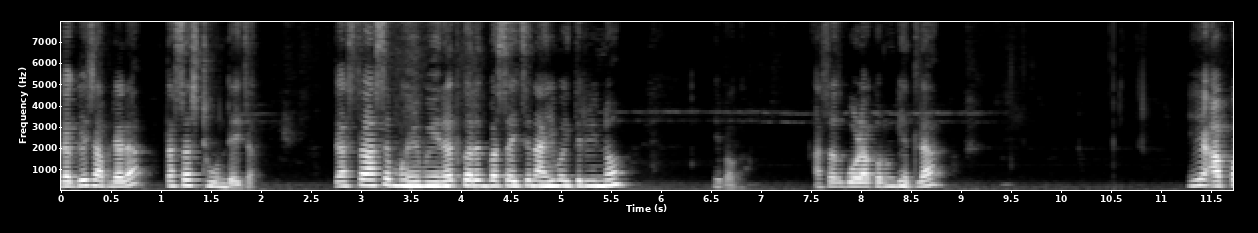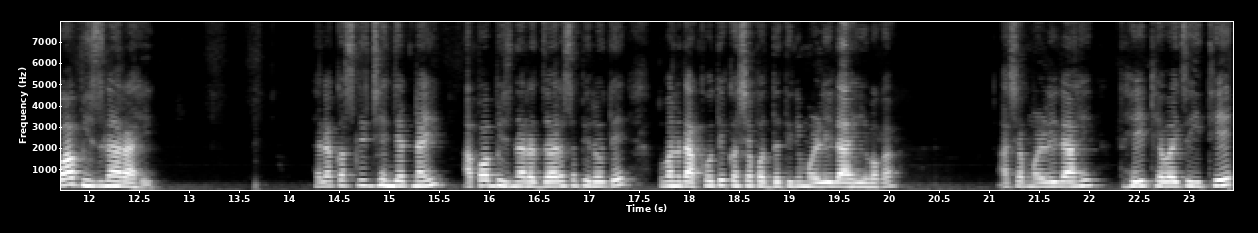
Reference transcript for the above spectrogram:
लगेच आपल्याला तसाच ठेवून द्यायचा. जास्त असं मे मेहनत करत बसायचं नाही मैत्रिणीनं. हे बघा असाच गोळा करून घेतला. हे आपाप भिजणार आहे. ह्याला कसलीच झंझट नाही आपाप भिजणार जरासं फिरवते तुम्हाला दाखवते कशा पद्धतीने मळलेलं आहे हे बघा. अशा मळलेल्या आहे. हे ठेवायचं इथे.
